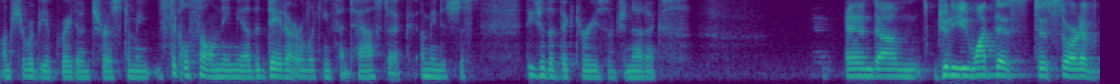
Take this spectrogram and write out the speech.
I'm sure would be of great interest. I mean, sickle cell anemia, the data are looking fantastic. I mean, it's just, these are the victories of genetics. And um, Judy, you want this to sort of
